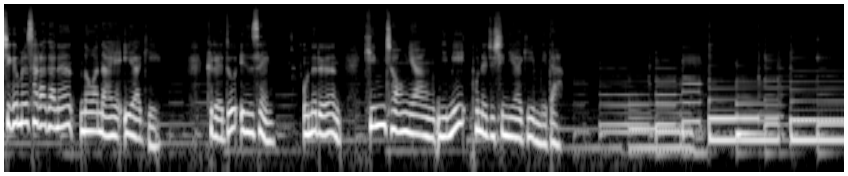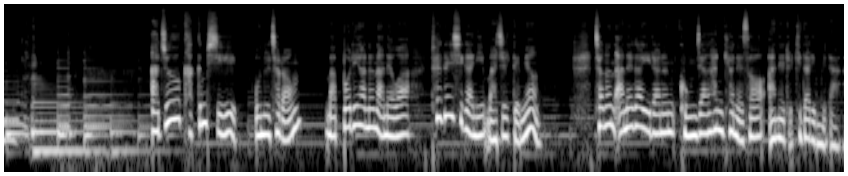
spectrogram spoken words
지금을 살아가는 너와 나의 이야기 그래도 인생 오늘은 김정양 님이 보내주신 이야기입니다. 아주 가끔씩 오늘처럼 맞벌이 하는 아내와 퇴근 시간이 맞을 때면 저는 아내가 일하는 공장 한켠에서 아내를 기다립니다.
